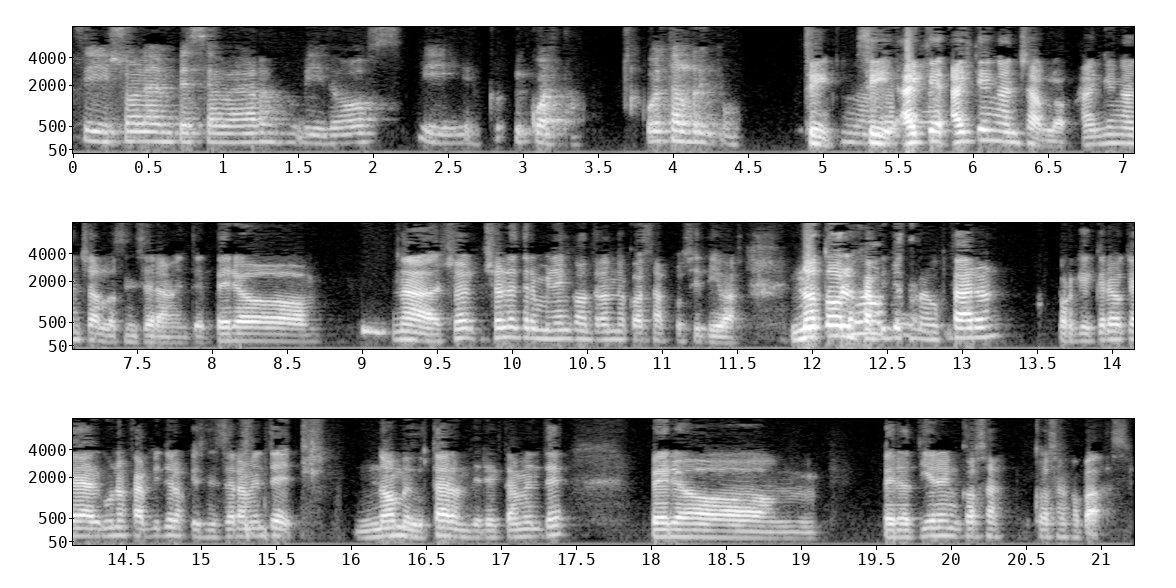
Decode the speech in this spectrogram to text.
Sí, yo la empecé a ver, vi dos y, cuesta. Cuesta el ritmo. Sí, sí, hay que, hay que engancharlo. Hay que engancharlo, sinceramente. Pero nada, yo, yo le terminé encontrando cosas positivas. No todos los capítulos me gustaron porque creo que hay algunos capítulos que sinceramente no me gustaron directamente, pero, pero tienen cosas, cosas copadas.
